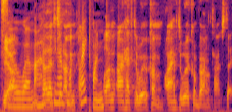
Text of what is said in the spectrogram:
So um, I hope No, you can have I mean, great one. I'm, I have to work on. I have to work on Valentine's Day.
